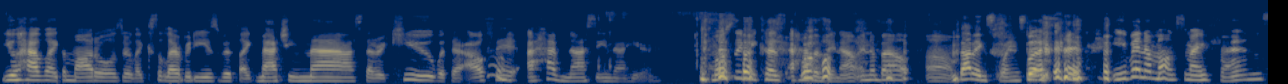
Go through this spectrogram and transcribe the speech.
you'll have like the models or like celebrities with like matching masks that are cute with their outfit. I have not seen that here. Mostly because I haven't been out and about. Um, that explains but it. even amongst my friends,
